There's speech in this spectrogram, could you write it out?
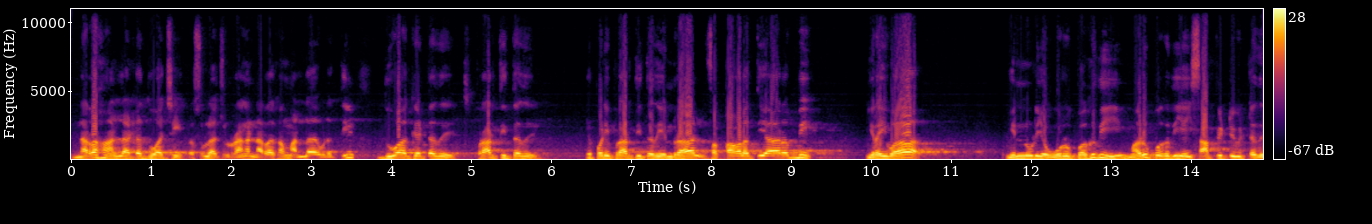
நரகம் அல்லாட்ட துவா செய். ரசுல்லா சொல்கிறாங்க நரகம் அல்லாவிடத்தில் துவா கேட்டது பிரார்த்தித்தது. எப்படி பிரார்த்தித்தது என்றால் ஃபக்காலத்தியா ரப்பி இறைவா என்னுடைய ஒரு பகுதி மறுபகுதியை சாப்பிட்டு விட்டது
